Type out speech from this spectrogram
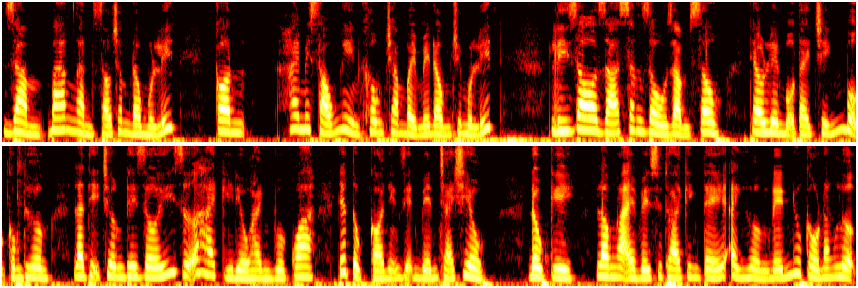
giảm 3.600 đồng một lít, còn 26.070 đồng trên một lít. Lý do giá xăng dầu giảm sâu, theo Liên Bộ Tài chính, Bộ Công Thương, là thị trường thế giới giữa hai kỳ điều hành vừa qua tiếp tục có những diễn biến trái chiều. Đầu kỳ, lo ngại về suy thoái kinh tế ảnh hưởng đến nhu cầu năng lượng,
